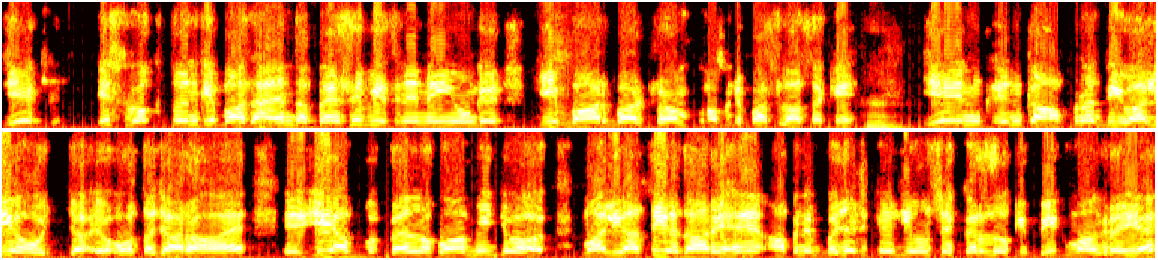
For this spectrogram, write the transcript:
یہ اس وقت تو ان کے پاس آئندہ پیسے بھی اتنے نہیں ہوں گے کہ یہ بار بار ٹرمپ کو اپنے پاس لا سکیں۔ ہاں۔ یہ ان, ان کا اپنا دیوالیہ ہو جا, ہوتا جا رہا ہے۔ یہ اب بین الاقوامی جو مالیاتی ادارے ہیں اپنے بجٹ کے لیے ان سے قرضوں کی بھیک مانگ رہے ہیں۔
